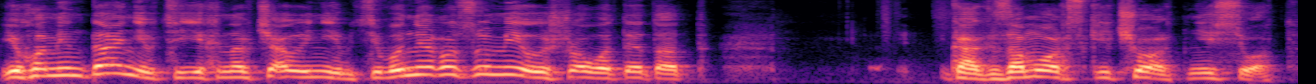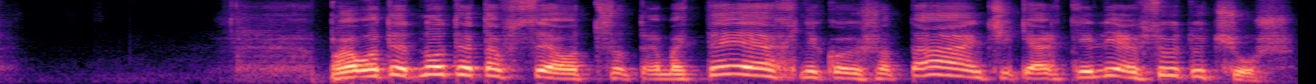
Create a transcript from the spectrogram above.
І гомінданівці їх навчали німці. Вони розуміли, що от этот, як заморський чорт несет. Про вот это, ну, от это все, от, що треба технікою, що танчики, артилерія, всю эту чушь.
